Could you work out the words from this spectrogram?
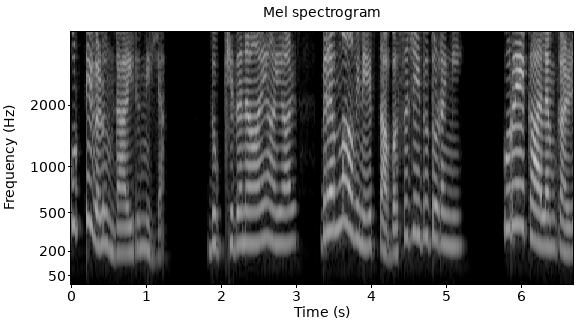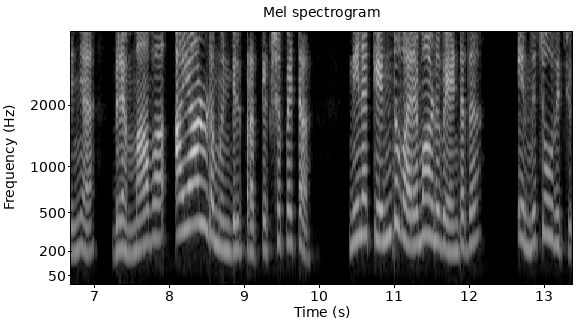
കുട്ടികളുണ്ടായിരുന്നില്ല. ദുഃഖിതനായ അയാൾ ബ്രഹ്മാവിനെ തപസ് ചെയ്തു തുടങ്ങി. കുറേ കാലം കഴിഞ്ഞ് ബ്രഹ്മാവ് അയാളുടെ മുൻപിൽ പ്രത്യക്ഷപ്പെട്ട് നിനക്കെന്തു വരമാണു വേണ്ടത്? എന്ന് ചോദിച്ചു.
